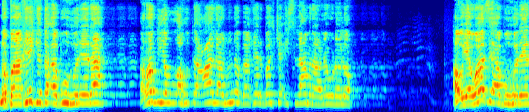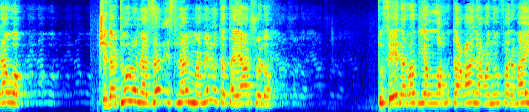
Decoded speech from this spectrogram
نو په هغې کې د ابو هریره رضی الله تعالی عنه نه بغیر بل چا اسلام رانه وړلو او یوازې ابو هریره و چې د ټولو نه زر اسلام منلو ته تیار شولو. طفیل رضی الله تعالی عنه فرمای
